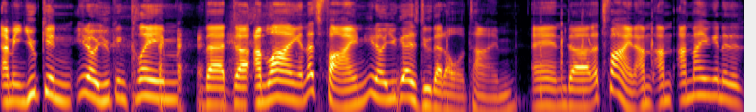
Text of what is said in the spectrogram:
I mean, you can, you know, you can claim that uh, I'm lying, and that's fine. You know, you guys do that all the time, and uh, that's fine. I'm, I'm, I'm not even gonna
